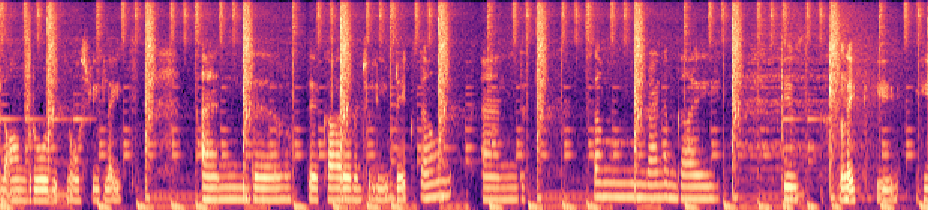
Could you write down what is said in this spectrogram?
long road with no street lights and uh, their car eventually breaks down and some random guy gives like he he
